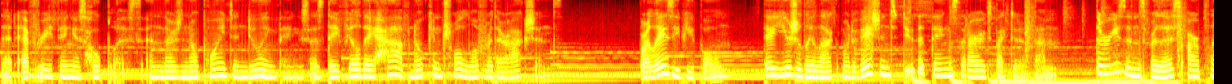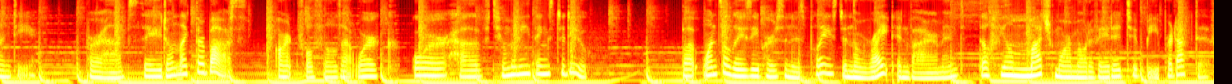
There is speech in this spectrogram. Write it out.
That everything is hopeless and there's no point in doing things as they feel they have no control over their actions. For lazy people, they usually lack motivation to do the things that are expected of them. The reasons for this are plenty, Perhaps they don't like their boss, aren't fulfilled at work, or have too many things to do. But once a lazy person is placed in the right environment, they'll feel much more motivated to be productive.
